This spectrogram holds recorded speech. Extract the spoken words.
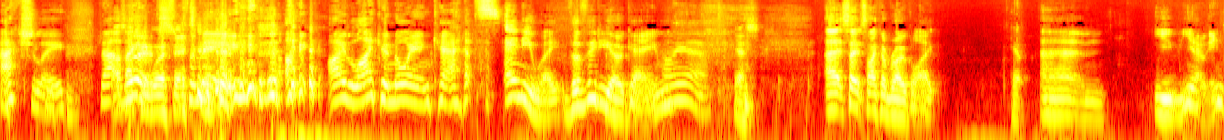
Actually, that That's actually works worth it. for me. I, I like annoying cats. anyway, the video game. Oh yeah. Yes. Uh, so it's like a roguelike. Yep. Um, you you know, in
